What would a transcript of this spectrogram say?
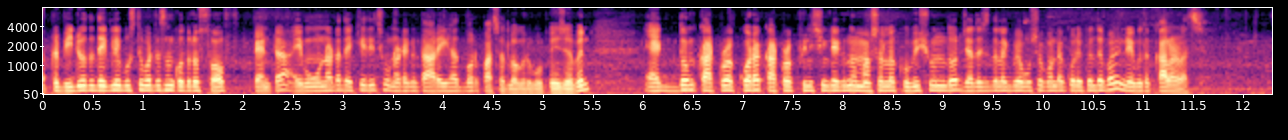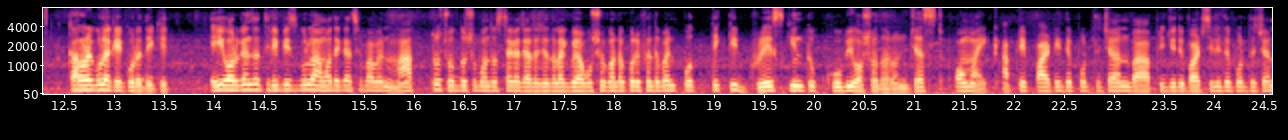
আপনি ভিডিওতে দেখলেই বুঝতে পারতেছেন কতটা সফট প্যান্টটা। এবং ওনাটা দেখিয়ে দিচ্ছি, ওনাটা কিন্তু আড়াই হাত বড়, পাঁচ হাত লগের উপর পেয়ে যাবেন। একদম কাটওয়ার্ক করা কাটওয়ার্ক ফিনিশিংটা কিন্তু মাসাল্লাহ খুবই সুন্দর। যাদের যাদের লাগবে অবশ্যই কন্ট্যাক্ট করে ফেলতে পারেন। এর মধ্যে কালার আছে। কালারগুলো একে করে দেখি। এই অর্গানজা থ্রি পিসগুলো আমাদের কাছে পাবেন মাত্র চোদ্দোশো পঞ্চাশ টাকা। যাদের যাদের লাগবে অবশ্যই কন্ট্যাক্ট করে ফেলতে পারেন। প্রত্যেকটি ড্রেস কিন্তু খুবই অসাধারণ। জাস্ট অমাইক আপনি পার্টিতে পড়তে চান বা আপনি যদি ভার্সিটিতে পড়তে চান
